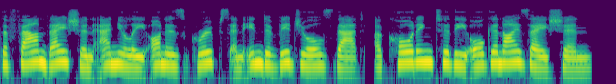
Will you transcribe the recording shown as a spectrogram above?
The Foundation annually honors groups and individuals that, according to the organization,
